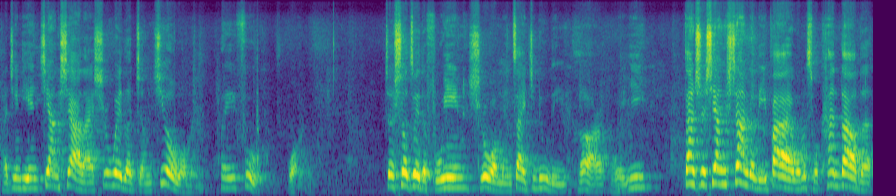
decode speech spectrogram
他今天降下来是为了拯救我们，恢复我们。这赦罪的福音使我们在基督里合而为一，但是像上个礼拜我们所看到的，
